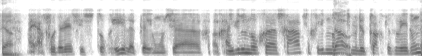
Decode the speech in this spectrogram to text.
Ja. Maar ja, voor de rest is het toch heerlijk, jongens. Uh, gaan jullie nog uh, schaatsen? Gaan jullie nog nou, iets met het prachtige weer doen?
